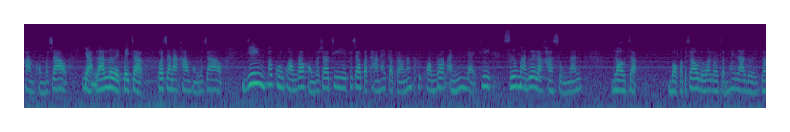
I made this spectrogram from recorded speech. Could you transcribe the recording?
คำของพระเจ้า อย่าละเลยไปจากพระวจนะคำของพระเจ้า ยิ่งพระคุณความรอดของพระเจ้าที่พระเจ้าประทานให้กับเรานั่นคือความรอดอันยิ่งใหญ่ที่ซื้อมาด้วยราคาสูงนั้น เราจะบอกกับพระเจ้าเลยว่าเราจะไม่ละเลย เรา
